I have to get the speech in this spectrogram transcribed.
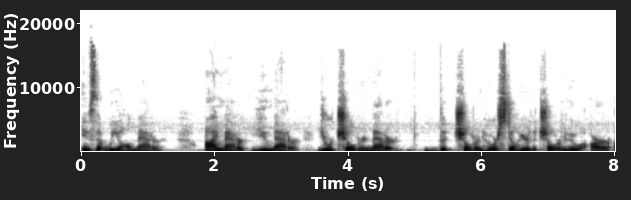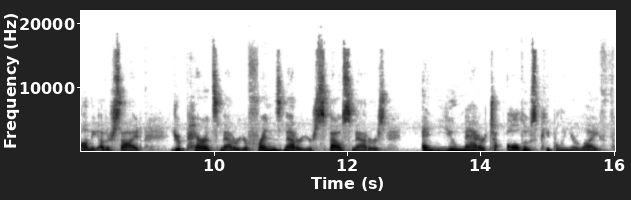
is that we all matter. I matter. You matter your children matter. The children who are still here, the children who are on the other side. Your parents matter, your friends matter, your spouse matters, and you matter to all those people in your life.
